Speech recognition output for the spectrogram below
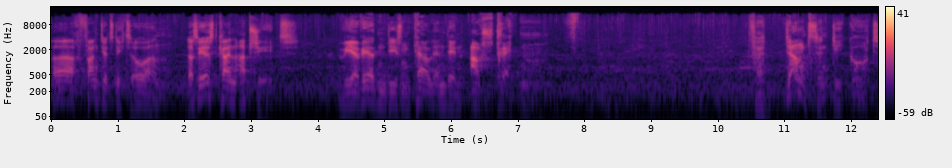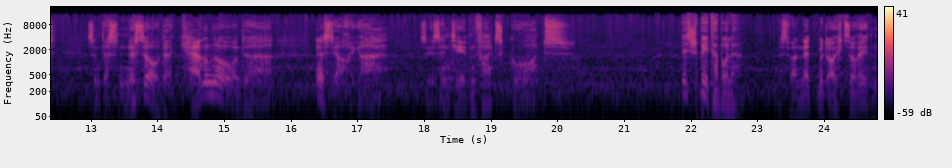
Ach, fangt jetzt nicht so an. Das hier ist kein Abschied. Wir werden diesen Kerl in den Arsch treten. Verdammt sind die gut. Sind das Nüsse oder Kerne oder... Ist ja auch egal. Sie sind jedenfalls gut. Bis später, Bulle. Es war nett, mit euch zu reden,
